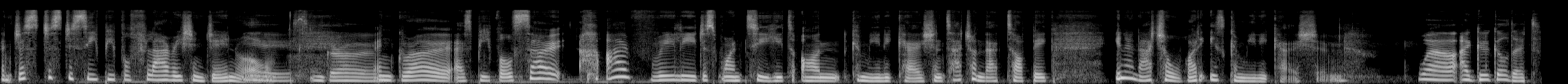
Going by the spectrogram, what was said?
and just just to see people flourish in general. Yes and grow. And grow as people. So i've really just want to hit on communication touch on that topic. In a nutshell what is communication? Well i googled it.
